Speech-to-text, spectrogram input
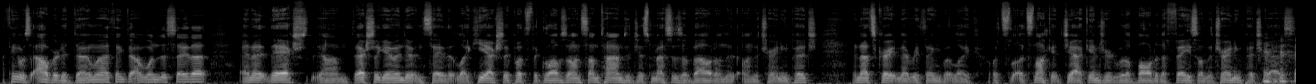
I think it was Albert Adomah. I think that I wanted to say that, and they actually um, they actually go into it and say that like he actually puts the gloves on sometimes and just messes about on the on the training pitch, and that's great and everything. But like let's let's not get Jack injured with a ball to the face on the training pitch, guys.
